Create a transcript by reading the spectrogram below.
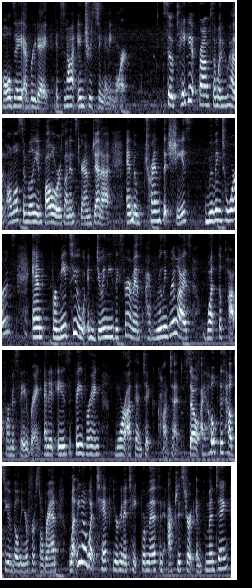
all day, every day. It's not interesting anymore. So take it from someone who has almost a million followers on Instagram, Jenna, and the trends that she's moving towards. And for me too, in doing these experiments, I've really realized what the platform is favoring, and it is favoring more authentic content. So I hope this helps you in building your personal brand. Let me know what tip you're gonna take from this and actually start implementing.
